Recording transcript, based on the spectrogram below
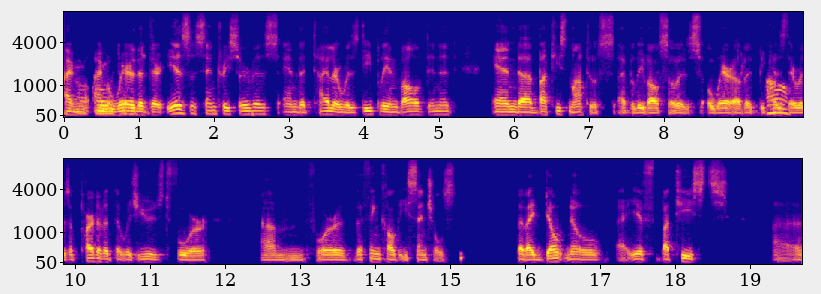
I'm, I'm aware that there is a Sentry service and that Tyler was deeply involved in it. And uh, Baptiste Mathus, I believe also is aware of it because Oh. there was a part of it that was used for um, for the thing called essentials. But I don't know uh, if Baptiste's uh,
